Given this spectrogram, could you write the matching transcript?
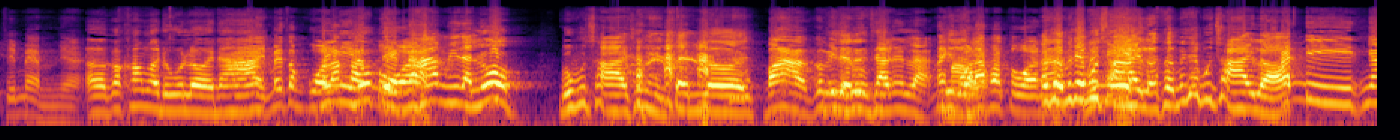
เจ๊แหม่มเนี่ยเออก็เข้ามาดูเลยนะฮะใช่ไม่ต้องกลัวไม่มีลักพารูปเด็กตัวนะฮะมีแต่รูป รูปผู้ชายฉันเห็นเต็มเลย บ้าก็มีแต่รูปฉันนี่แหละไม่กลัวลักพาตัวแล้วนะเธอไม่ใช่ผู้ชายเหรอเธอไม่ใช่ผู้ชายเหรออดีตไง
